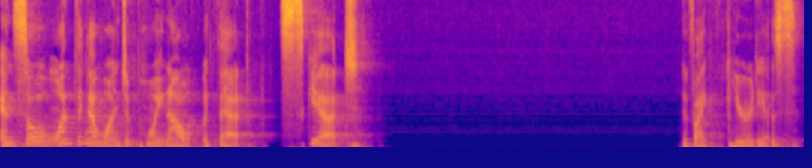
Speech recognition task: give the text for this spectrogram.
And so, one thing I wanted to point out with that skit if I, here it is.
